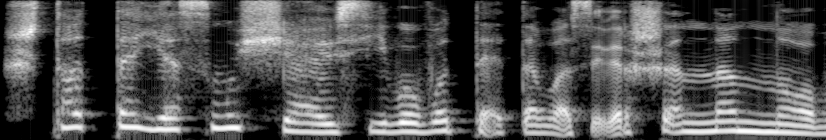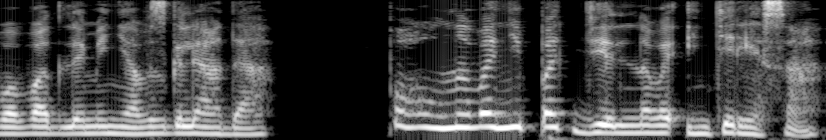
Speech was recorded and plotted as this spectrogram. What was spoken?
Что-то я смущаюсь его вот этого совершенно нового для меня взгляда, полного неподдельного интереса.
